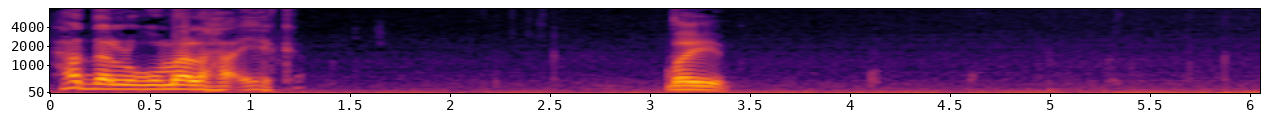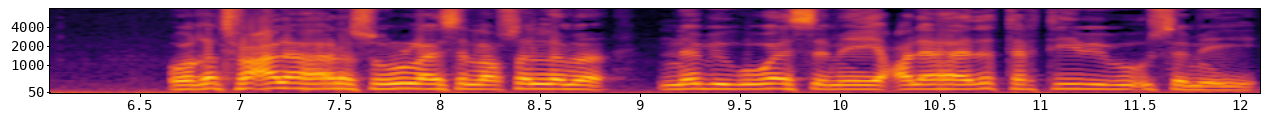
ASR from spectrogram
hadda laguma laha eeka. Ayb waqad facalahaa rasuulullahi sal l slama nebigu waa sameeyey calaa haada tartiibi buu u sameeyey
